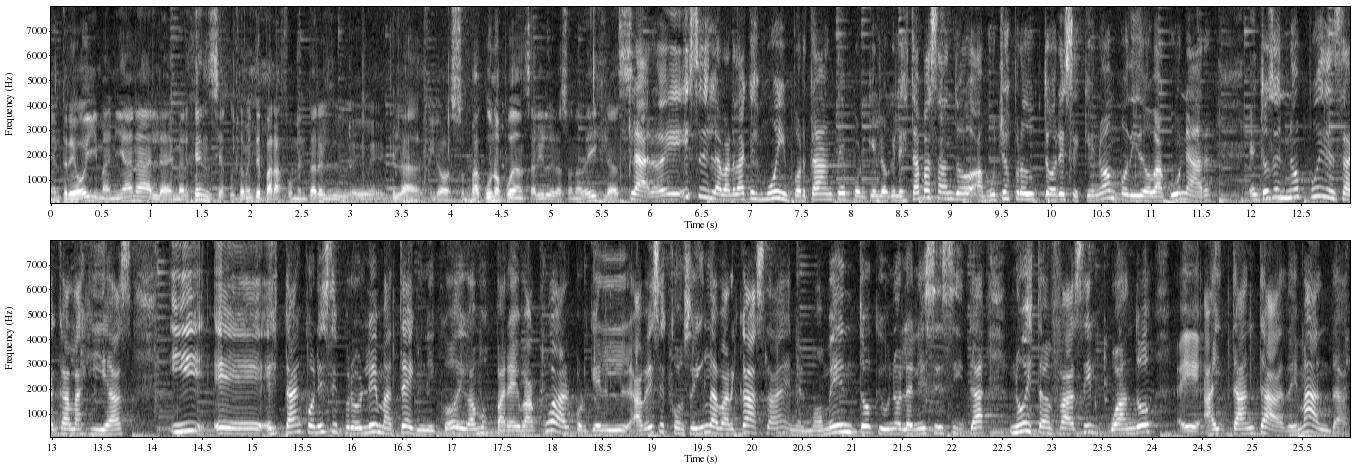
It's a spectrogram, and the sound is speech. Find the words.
entre hoy y mañana la emergencia, justamente para fomentar eh, que los vacunos puedan salir de la zona de islas. Claro, eso es la verdad que es muy importante, porque lo que le está pasando a muchos productores es que no han podido vacunar, entonces no pueden sacar las guías y eh, están con ese problema técnico, digamos, para evacuar, porque a veces conseguir la barcaza en el momento que uno la necesita no es tan fácil cuando eh, hay tanta demanda.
